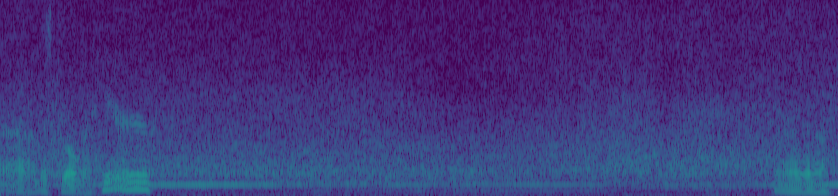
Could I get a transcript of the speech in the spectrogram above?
Uh, I'll just go over here. I'm gonna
